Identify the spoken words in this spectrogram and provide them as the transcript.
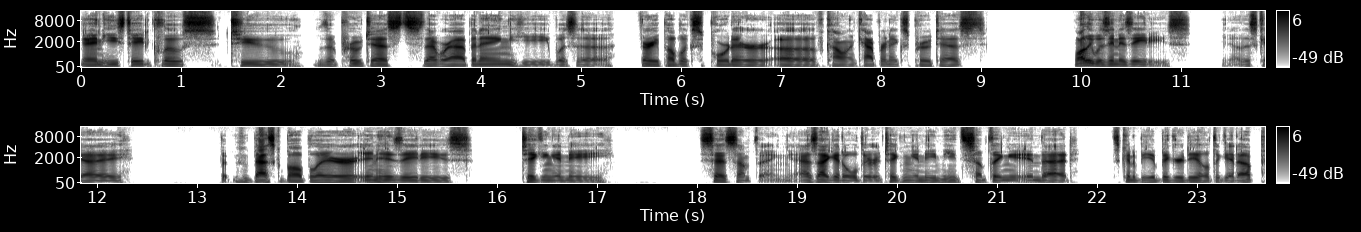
and he stayed close to the protests that were happening. He was a very public supporter of Colin Kaepernick's protests while he was in his 80s. You know, this guy, basketball player in his 80s, taking a knee says something. As I get older, taking a knee means something in that it's going to be a bigger deal to get up,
